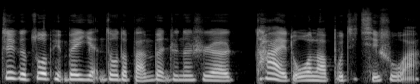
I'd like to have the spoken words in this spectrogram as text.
这个作品被演奏的版本真的是。太多了，不计其数啊！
